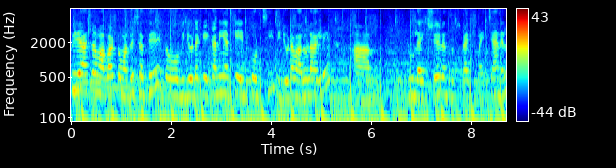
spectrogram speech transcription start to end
ফিরে আসলাম আবার তোমাদের সাথে। তো ভিডিওটাকে এখানেই আজকে এন্ড করছি। ভিডিওটা ভালো লাগলে um, do like share and subscribe to my channel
